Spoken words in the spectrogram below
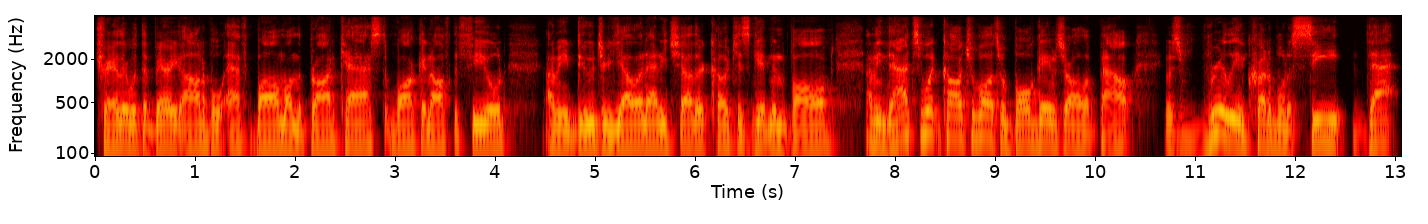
Traylor with the very audible F bomb on the broadcast, walking off the field. I mean, dudes are yelling at each other, coaches getting involved. I mean, that's what college football, that's what bowl games are all about. It was really incredible to see that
